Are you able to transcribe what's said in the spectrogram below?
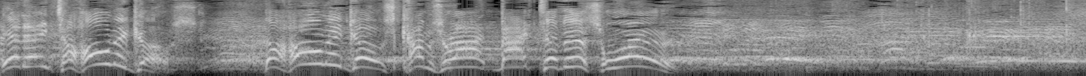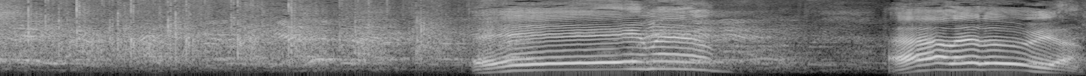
It ain't the Holy Ghost. The Holy Ghost comes right back to this Word. Amen. Hallelujah.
